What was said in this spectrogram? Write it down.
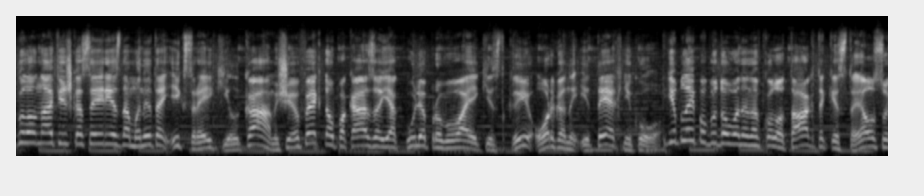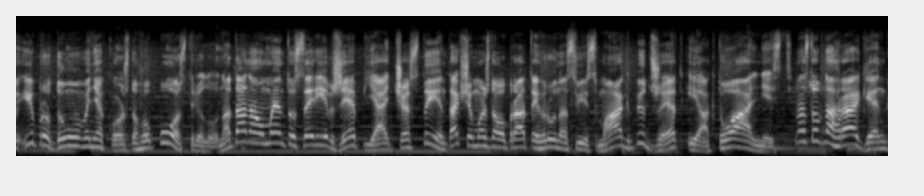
Головна фішка серії знаменита X-Ray Kill Cam, що ефектно показує, як куля пробуває кістки, органи і техніку. Геймплей побудований навколо тактики, стелсу і продумування кожного пострілу. На даний момент у серії вже 5 частин, так що можна обрати гру на свій смак, бюджет і актуальність. Наступна гра Gang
